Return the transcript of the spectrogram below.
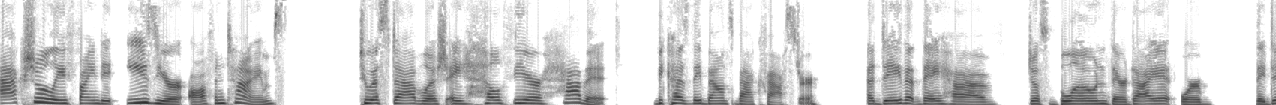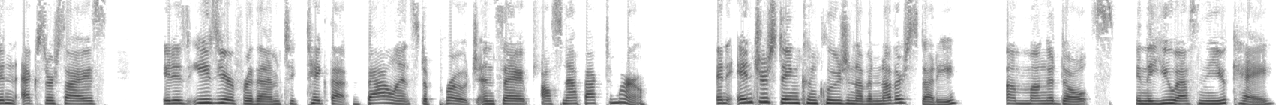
actually find it easier oftentimes to establish a healthier habit because they bounce back faster. A day that they have just blown their diet or they didn't exercise, it is easier for them to take that balanced approach and say, I'll snap back tomorrow. An interesting conclusion of another study among adults in the US and the UK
